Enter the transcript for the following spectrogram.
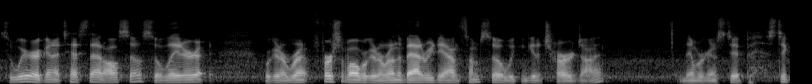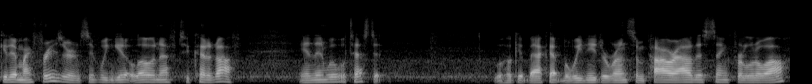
So we're gonna test that also. So later, we're gonna run, first of all, we're gonna run the battery down some so we can get a charge on it. And then we're gonna stick, stick it in my freezer and see if we can get it low enough to cut it off and then we will test it. We'll hook it back up, but we need to run some power out of this thing for a little while,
